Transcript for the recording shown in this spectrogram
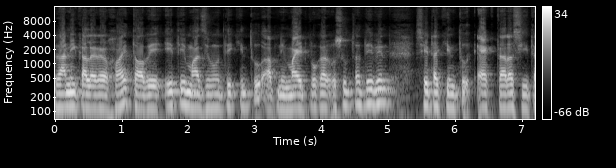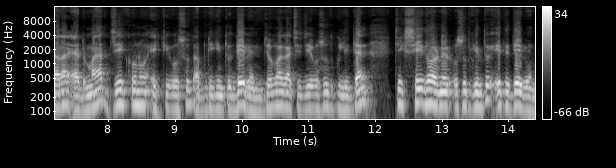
রানি কালারের হয়, তবে এতে মাঝে মধ্যে কিন্তু আপনি মাইট পোকার ওষুধটা দেবেন। সেটা কিন্তু একতারা, সিতারা, অ্যাডমায়ার যে কোনো একটি ওষুধ আপনি কিন্তু দেবেন। জবা গাছে যে ওষুধগুলি দেন, ঠিক সেই ধরনের ওষুধ কিন্তু এতে দেবেন।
